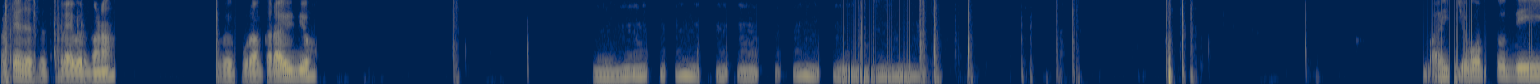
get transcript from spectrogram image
ઘટે છે સબસ્ક્રાઈબર ઘણા ભાઈ પૂરા કરાવી દો ભાઈ જવાબ તો દી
